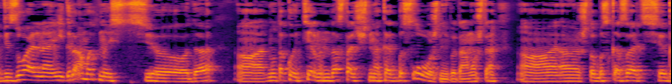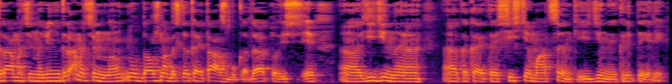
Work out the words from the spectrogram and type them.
визуальная неграмотность, э, да, ну, такой термин достаточно как бы сложный, потому что, а, чтобы сказать, грамотен или не грамотен, ну, ну должна быть какая-то азбука, да, то есть э, единая какая-то система оценки, единые критерии.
